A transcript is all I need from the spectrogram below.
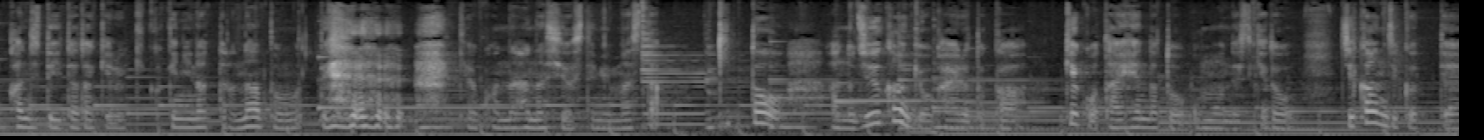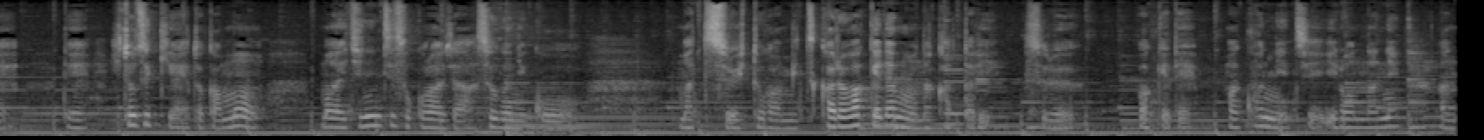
う感じていただけるきっかけになったらなと思って 今日こんな話をしてみました。きっとあの住環境を変えるとか結構大変だと思うんですけど時間軸ってで人付き合いとかもまあ一日そこらじゃすぐにこうマッチする人が見つかるわけでもなかったりするわけで、まあ、今日いろんなねあの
